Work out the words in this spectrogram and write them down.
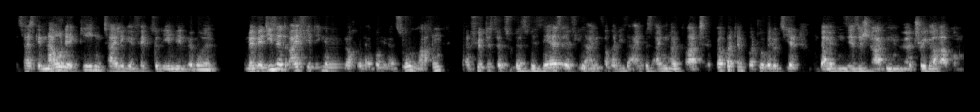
Das heißt, genau der gegenteilige Effekt zu dem, den wir wollen. Und wenn wir diese drei, vier Dinge noch in der Kombination machen, dann führt es das dazu, dass wir sehr, sehr viel einfacher diese 1 bis 1,5 Grad Körpertemperatur reduzieren und damit einen sehr, sehr starken äh, Trigger haben, um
